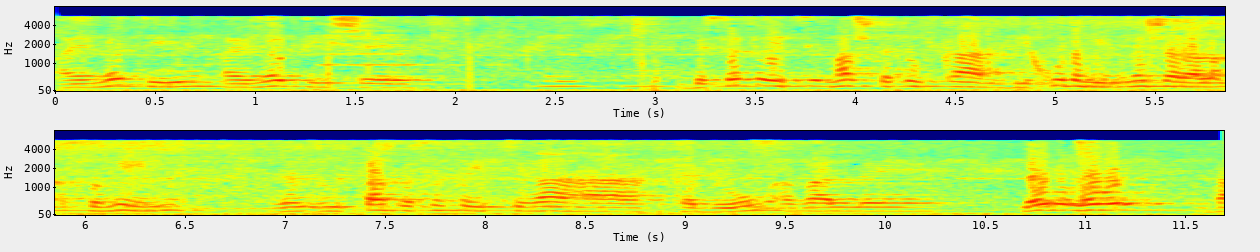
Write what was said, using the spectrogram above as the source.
האמת היא, האמת היא שבספר יצירה, מה שכתוב כאן, בייחוד המבנה של האלכסונים, זה נתפס בספר יצירה הקדום, אבל אה, לא, לא, ב,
